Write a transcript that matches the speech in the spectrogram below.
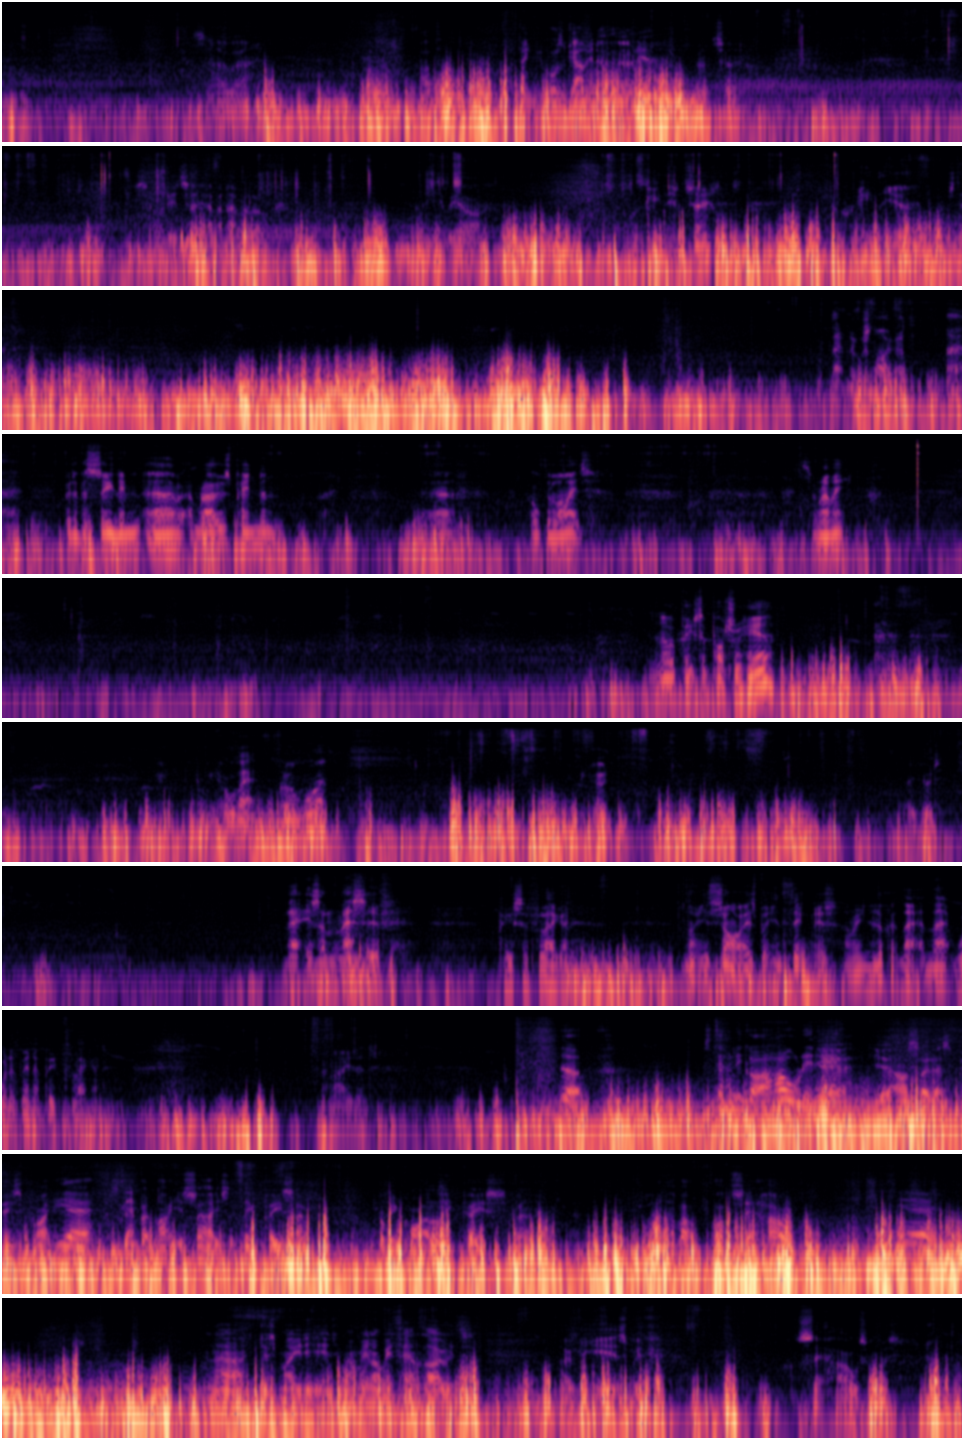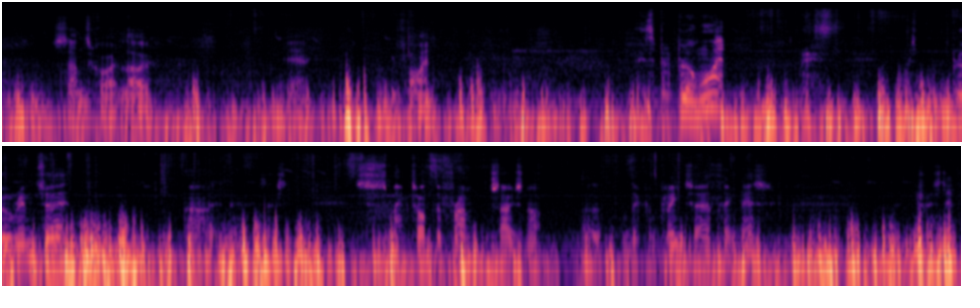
So uh, I, I think it was going out earlier, but uh, decided to have another look. And here we are. I'll keep them two. I'll keep the uh, pipes down. That looks like a, a bit of a ceiling uh, rose pendant uh, of the light ceramic. Another piece of pottery here. Can we call that blue and white? Very good. Very good. That is a massive piece of flagon. Not in size, but in thickness. I mean, look at that. That would have been a big flagon. Amazing. Look, it's definitely got a hole in Yeah, it. yeah, yeah, I'll say that's a piece of pipe Yeah. stem, but like you say, it's a thick piece, so probably quite a late piece, but another odd set hole. Yeah. No, just made it in. I mean, I've been found loads over the years with set holes where the sun's quite low. Yeah, we're fine. There's a bit of blue and white. Nice blue rim to it. Ah, it's actually smacked off the front, so it's not the, the complete uh, thickness. Interesting.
